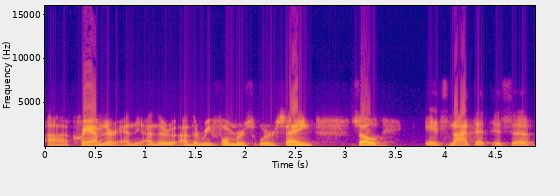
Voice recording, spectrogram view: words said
uh, Cranmer, and the other other reformers were saying. So it's not that it's a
